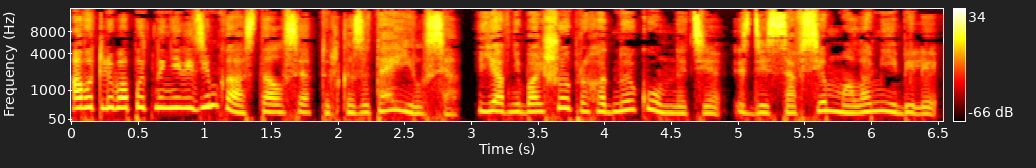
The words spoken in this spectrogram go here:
А вот любопытный невидимка остался, только затаился. Я в небольшой проходной комнате. Здесь совсем мало мебели.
